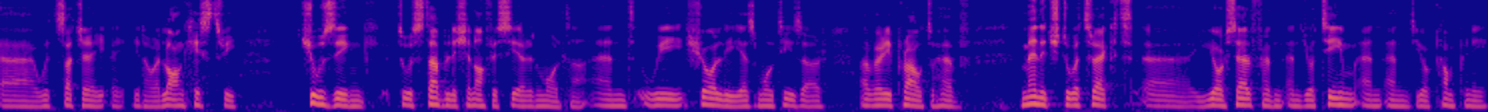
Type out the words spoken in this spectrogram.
uh, with such a, a, you know a long history choosing to establish an office here in Malta, and we surely as Maltese are are very proud to have managed to attract uh, yourself and, and your team and, and your company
